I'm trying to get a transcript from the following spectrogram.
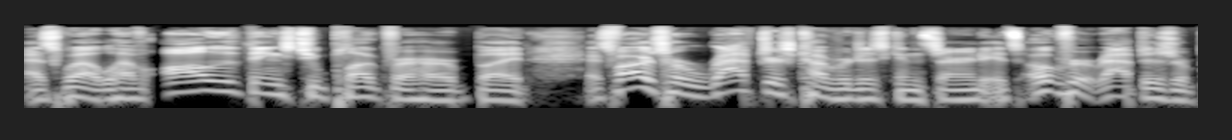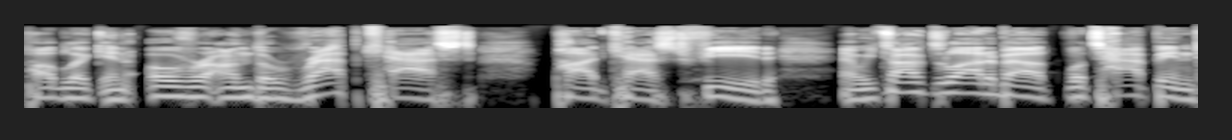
as well. We'll have all the things to plug for her, but as far as her Raptors coverage is concerned, it's over at Raptors Republic and over on the Rapcast podcast feed. And we talked a lot about what's happened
